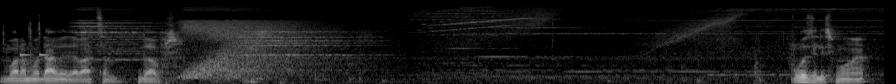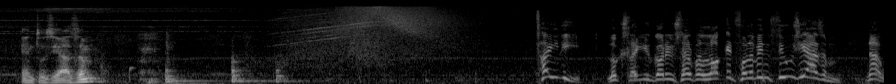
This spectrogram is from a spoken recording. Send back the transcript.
Moram odavde da bacam. Dobro. Uzeli smo entuzijazam. Looks like you've got yourself a locket full of enthusiasm. Now,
